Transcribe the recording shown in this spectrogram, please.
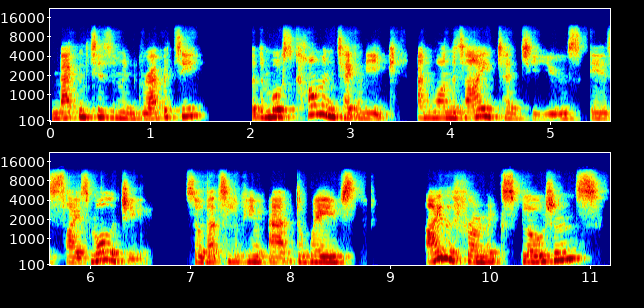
magnetism and gravity. But the most common technique, and one that I tend to use, is seismology. So that's looking at the waves either from explosions,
